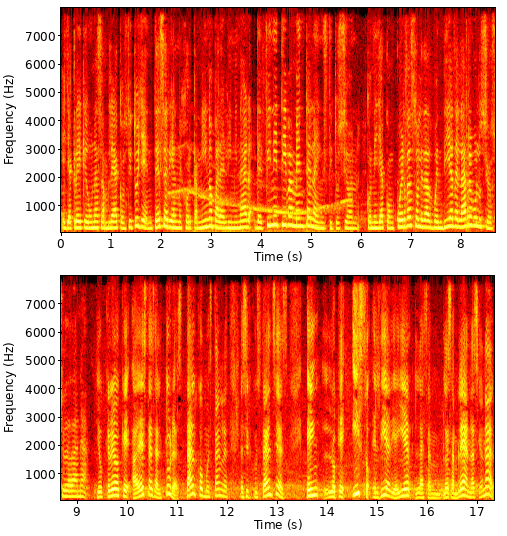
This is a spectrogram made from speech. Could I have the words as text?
Ella cree que una asamblea constituyente sería el mejor camino para eliminar definitivamente la institución. Con ella concuerda Soledad Buendía de la Revolución Ciudadana. Yo creo que a estas alturas, tal como están las, circunstancias, en lo que hizo el día de ayer la Asamblea Nacional,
